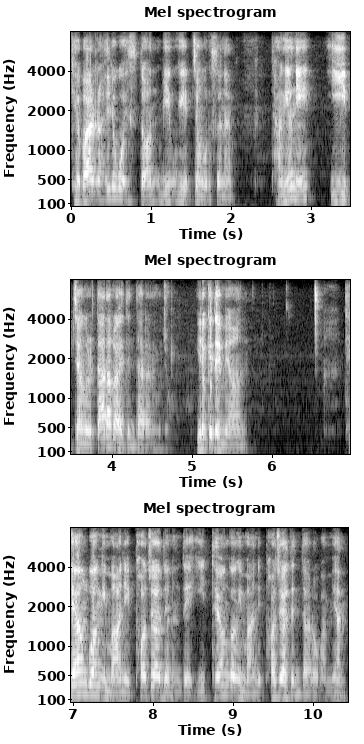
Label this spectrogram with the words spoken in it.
개발을 하려고 했었던 미국의 입장으로서는 당연히 이 입장을 따라가야 된다라는 거죠. 이렇게 되면 태양광이 많이 퍼져야 되는데 이 태양광이 많이 퍼져야 된다고 하면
